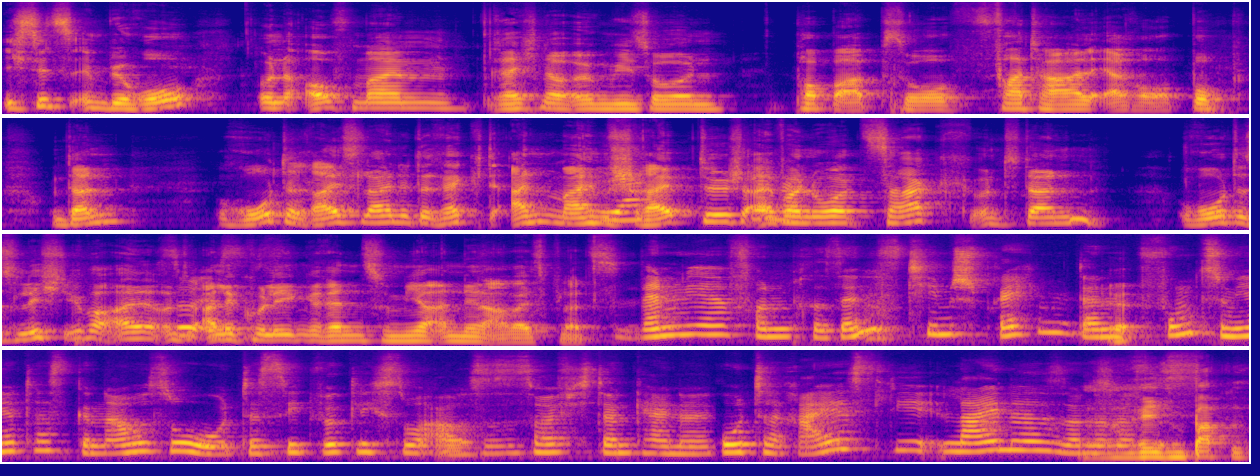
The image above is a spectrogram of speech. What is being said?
ich sitze im Büro und auf meinem Rechner irgendwie so ein Pop-up, so Fatal Error, bupp. Und dann rote Reißleine direkt an meinem ja, Schreibtisch, genau. einfach nur zack und dann rotes Licht überall und so alle Kollegen rennen zu mir an den Arbeitsplatz. Wenn wir von Präsenzteams sprechen, dann ja. funktioniert das genau so. Das sieht wirklich so aus. Es ist häufig dann keine rote Reißleine, sondern das ist ein Button.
